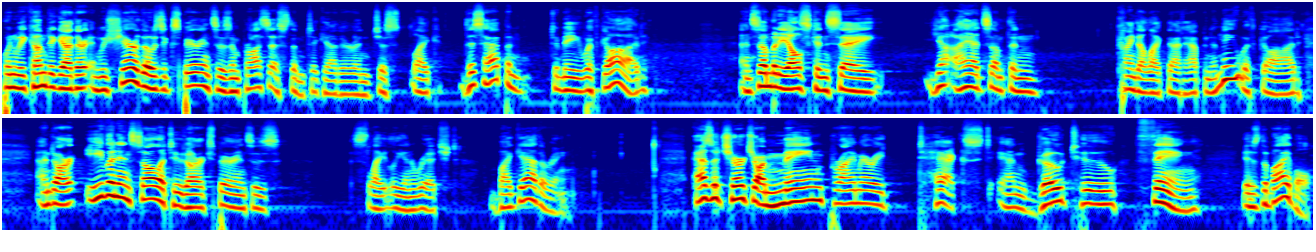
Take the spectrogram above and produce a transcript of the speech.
when we come together and we share those experiences and process them together and just like this happened to me with God. And somebody else can say yeah I had something kind of like that happen to me with God. And our even in solitude our experiences slightly enriched by gathering. As a church our main primary text and go-to thing is the Bible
